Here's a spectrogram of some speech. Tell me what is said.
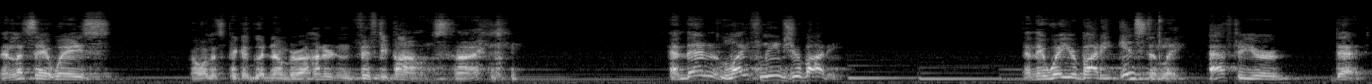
And let's say it weighs, oh, let's pick a good number, 150 pounds, all right? and then life leaves your body and they weigh your body instantly after you're dead.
